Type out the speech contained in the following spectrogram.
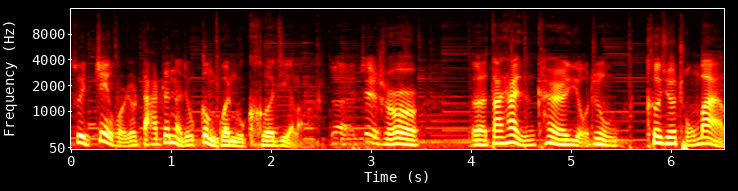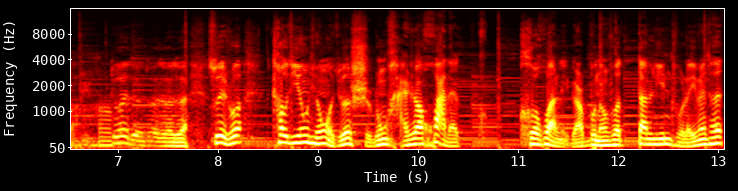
所以这会儿就是大家真的就更关注科技了。对，这时候，呃，大家已经开始有这种科学崇拜了。对对对对对，所以说超级英雄，我觉得始终还是要画在科幻里边，不能说单拎出来，因为它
